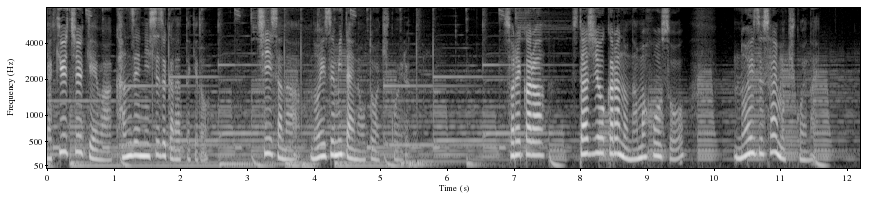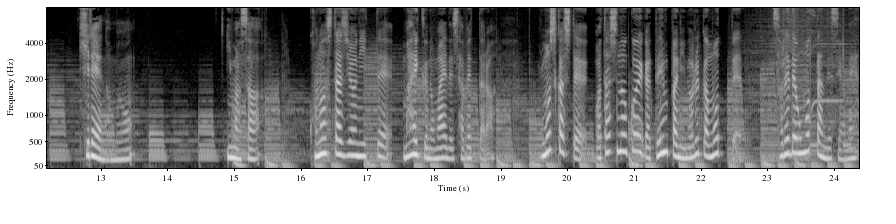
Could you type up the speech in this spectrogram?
野球中継は完全に静かだったけど小さなノイズみたいな音は聞こえる。それからスタジオからの生放送ノイズさえも聞こえない。綺麗な無音。今さこのスタジオに行ってマイクの前で喋ったらもしかして私の声が電波に乗るかもってそれで思ったんですよね。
